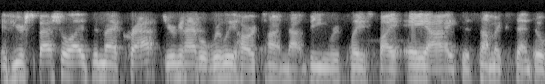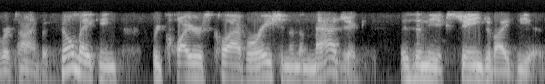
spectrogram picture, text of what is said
if you're specialized in that craft, you're going to have a really hard time not being replaced by AI to some extent over time. But filmmaking requires collaboration, and the magic is in the exchange of ideas.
